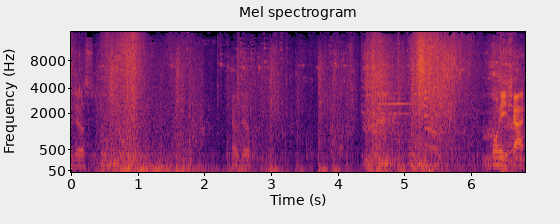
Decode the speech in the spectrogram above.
Meu Deus. Meu Deus. Morri, chat.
